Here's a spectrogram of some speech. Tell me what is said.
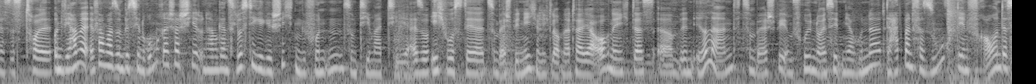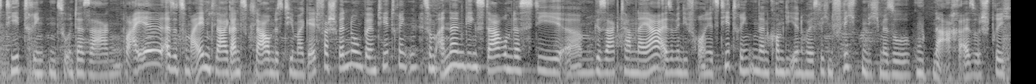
Das ist toll. Und wir haben ja einfach mal so ein bisschen rumrecherchiert und haben ganz lustige Geschichten gefunden zum Thema Tee. Also ich wusste zum Beispiel nicht, und ich glaube Natalia auch nicht, dass ähm, in Irland zum Beispiel im frühen 19. Jahrhundert, da hat man versucht, den Frauen das Teetrinken zu untersagen. Weil, also zum einen klar, ganz klar um das Thema Geldverschwendung beim Teetrinken. Zum anderen ging es darum, dass die ähm, gesagt haben, naja, also wenn die Frauen jetzt Tee trinken, dann kommen die ihren häuslichen Pflichten nicht mehr so gut nach. Also sprich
